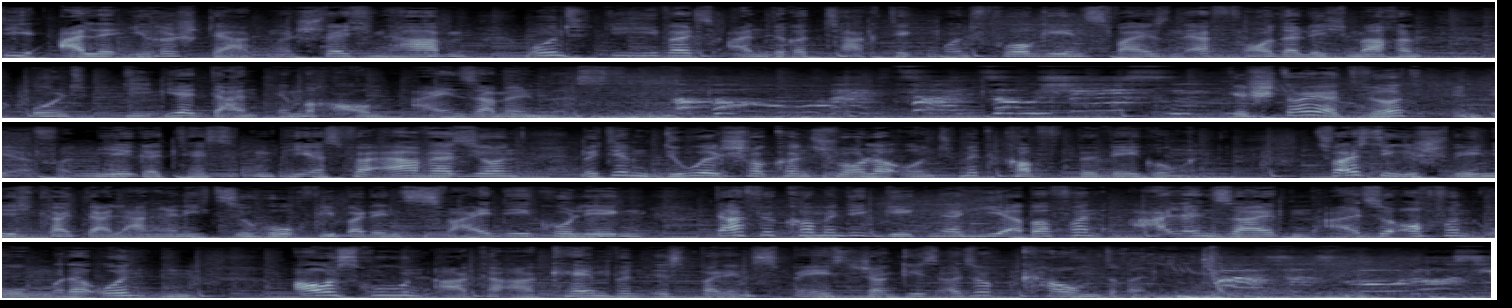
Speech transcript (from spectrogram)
die alle ihre Stärken und Schwächen haben und die jeweils andere Taktiken und Vorgehensweisen erforderlich machen und die ihr dann im Raum einsammeln müsst. Zeit zum Schießen. Gesteuert wird, in der von mir getesteten PSVR-Version, mit dem DualShock-Controller und mit Kopfbewegungen. Zwar ist die Geschwindigkeit da lange nicht so hoch wie bei den 2D-Kollegen, dafür kommen die Gegner hier aber von allen Seiten, also auch von oben oder unten. Ausruhen, aka Campen, ist bei den Space Junkies also kaum drin. Versus-Modus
